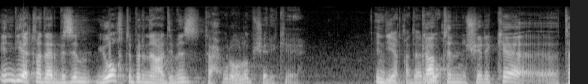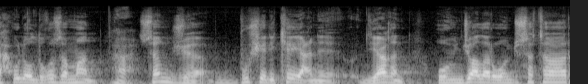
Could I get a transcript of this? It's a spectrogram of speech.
Indiye kadar bizim yoktu bir nadimiz tahvil şerikeye. Indiye kadar yok. Kapten şerike e, tahvil olduğu zaman Ha. sence bu şerike yani diyağın oyuncu alır oyuncu satar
